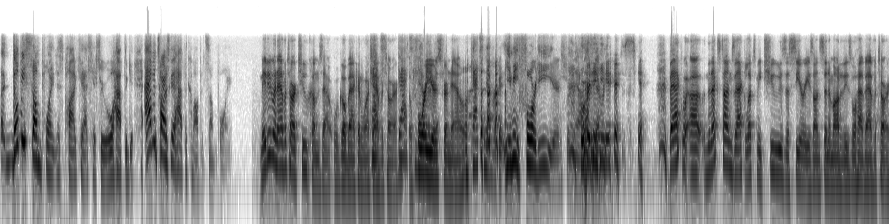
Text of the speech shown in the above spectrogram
Uh, there'll be some point in this podcast history where we'll have to get Avatar's going to have to come up at some point. Maybe when Avatar two comes out, we'll go back and watch That's- Avatar. that's so four years from now. That's never good. You mean 40 years from now? Forty never- years. Yeah. Back uh, the next time Zach lets me choose a series on Cinemodities, we'll have Avatar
